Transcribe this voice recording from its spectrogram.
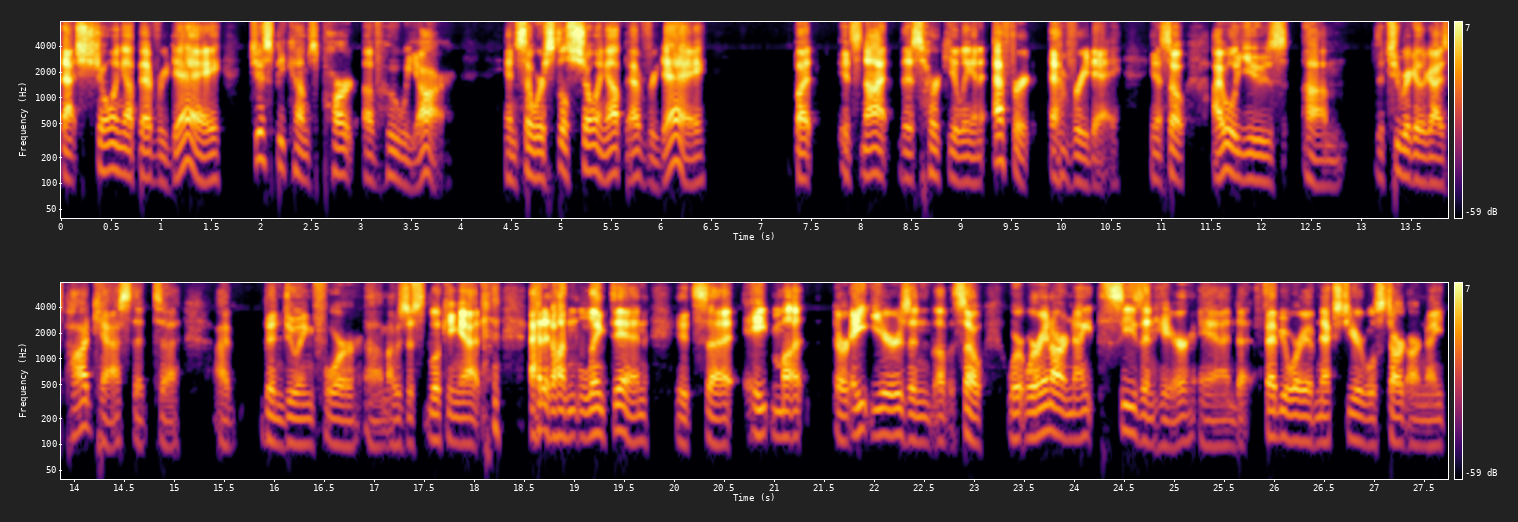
that showing up every day just becomes part of who we are. And so we're still showing up every day, but it's not this Herculean effort every day. You know, so I will use um, the two regular guys podcast that uh, I've been doing for. Um, I was just looking at at it on LinkedIn. It's uh, eight month or eight years, and so we're we're in our ninth season here, and February of next year we'll start our ninth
